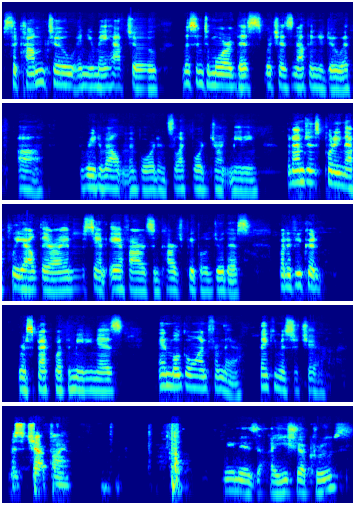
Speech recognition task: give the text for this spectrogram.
succumb to, and you may have to listen to more of this, which has nothing to do with uh, the redevelopment board and select board joint meeting. But I'm just putting that plea out there. I understand AFR has encouraged people to do this. But if you could respect what the meeting is, and we'll go on from there. Thank you, Mr. Chair. Mr. Chapdelaine. Name is Aisha Cruz.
